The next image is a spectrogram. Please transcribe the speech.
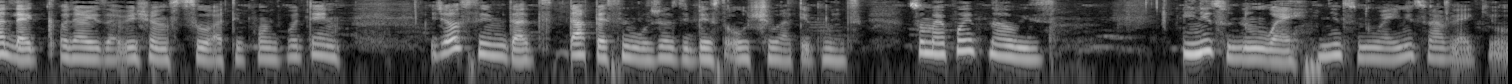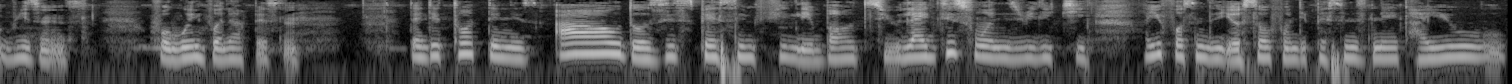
had like other reservations too at the point, but then it just seemed that that person was just the best all through at the point. So my point now is you need to know why. You need to know why. You need to have like your reasons for going for that person. Then the third thing is how does this person feel about you? Like this one is really key. Are you forcing yourself on the person's neck? Are you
